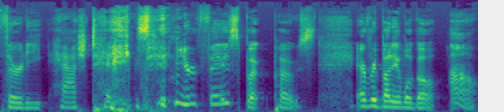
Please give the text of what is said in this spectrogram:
30 hashtags in your Facebook posts. Everybody will go, oh,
